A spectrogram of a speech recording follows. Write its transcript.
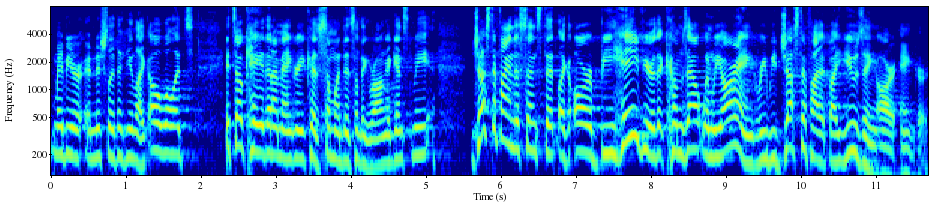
maybe you're initially thinking, like, oh, well, it's, it's okay that I'm angry because someone did something wrong against me. Justify in the sense that, like, our behavior that comes out when we are angry, we justify it by using our anger.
